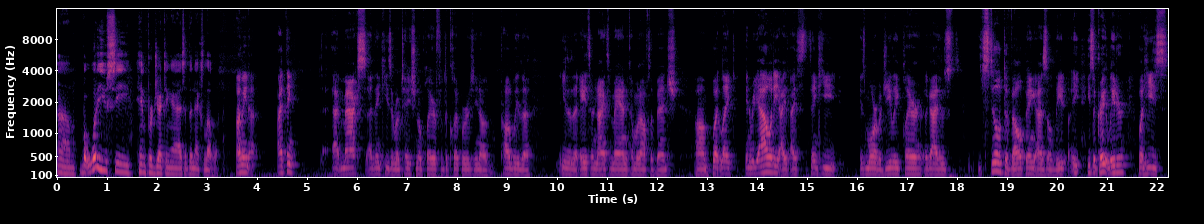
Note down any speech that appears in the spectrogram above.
Um, but what do you see him projecting as at the next level? I mean, I think at max, I think he's a rotational player for the Clippers. You know, probably the either the eighth or ninth man coming off the bench. Um, but like in reality, I, I think he is more of a G League player, a guy who's still developing as a lead. He, he's a great leader, but he's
